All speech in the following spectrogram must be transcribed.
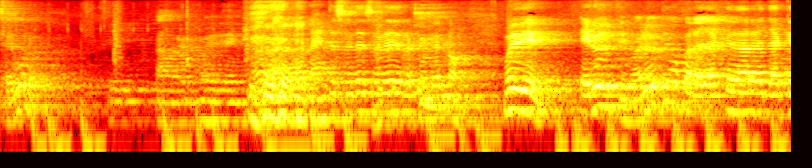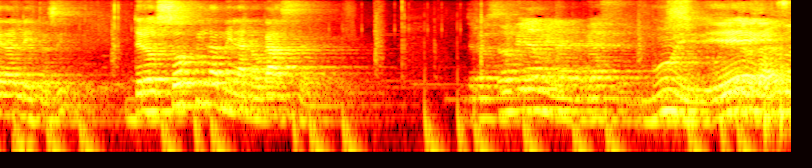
¿Seguro? Sí. Muy bien. La gente suele, suele responder no. Muy bien, el último, el último para ya quedar, ya quedar listo, ¿sí? Drosophila melanogaster. Drosófila melanogaster. Muy bien. bravo.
